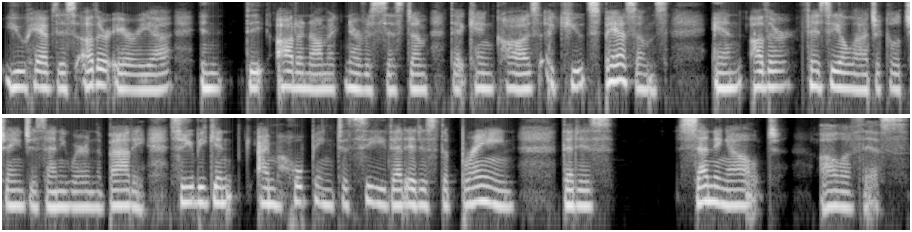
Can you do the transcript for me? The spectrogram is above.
you have this other area in the autonomic nervous system that can cause acute spasms and other physiological changes anywhere in the body. So you begin, I'm hoping to see that it is the brain that is sending out all of this.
